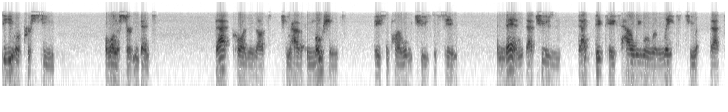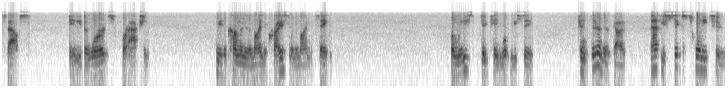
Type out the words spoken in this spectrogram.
see or perceive along a certain bent. That causes us to have emotions based upon what we choose to see. And then that chooses that dictates how we will relate to that spouse in either words or action. We either come into the mind of Christ or the mind of Satan. Beliefs dictate what we see. Consider this, guys. Matthew six twenty two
